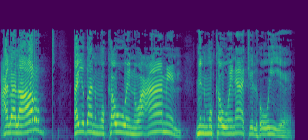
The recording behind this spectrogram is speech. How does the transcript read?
على الأرض أيضا مكون وعامل من مكونات الهوية.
